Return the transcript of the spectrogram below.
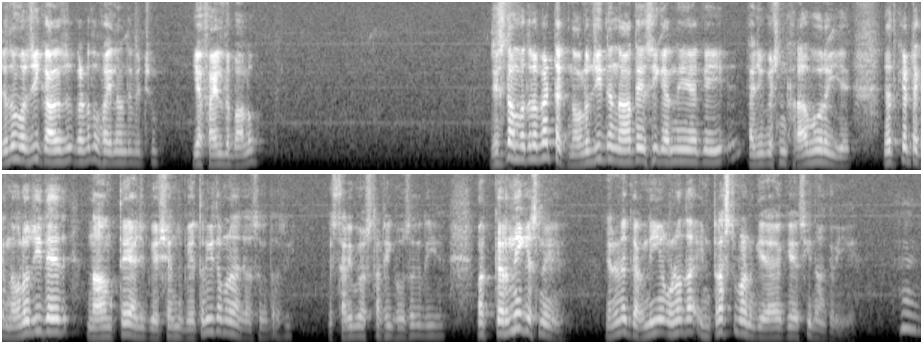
ਜਦੋਂ ਮਰਜ਼ੀ ਕਾਗਜ਼ ਕੱਢ ਲਓ ਫਾਈਲਾਂ ਦੇ ਵਿੱਚੋਂ ਜਾਂ ਫਾਈਲ ਦਬਾ ਲਓ। ਜਿਸ ਦਾ ਮਤਲਬ ਹੈ ਟੈਕਨੋਲੋਜੀ ਦੇ ਨਾਂ ਤੇ ਅਸੀਂ ਕਹਿੰਦੇ ਆ ਕਿ ਐਜੂਕੇਸ਼ਨ ਖਰਾਬ ਹੋ ਰਹੀ ਹੈ। ਜਦ ਕਿ ਟੈਕਨੋਲੋਜੀ ਦੇ ਨਾਮ ਤੇ ਐਜੂਕੇਸ਼ਨ ਨੂੰ ਬਿਹਤਰ ਵੀ ਤਾਂ ਬਣਾਇਆ ਜਾ ਸਕਦਾ ਸੀ। ਇਹ ਸਾਰੀ ਵਿਵਸਥਾ ਠੀਕ ਹੋ ਸਕਦੀ ਹੈ। ਪਰ ਕਰਨੀ ਕਿਸਨੇ ਜਿਹਨਾਂ ਨੇ ਕਰਨੀ ਹੈ ਉਹਨਾਂ ਦਾ ਇੰਟਰਸਟ ਬਣ ਗਿਆ ਹੈ ਕਿ ਅਸੀਂ ਨਾ ਕਰੀਏ। ਹੂੰ।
